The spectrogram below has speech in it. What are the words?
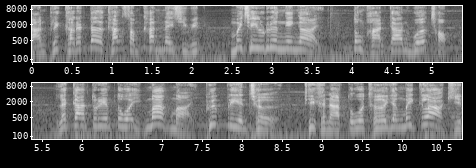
การพลิกคาแรคเตอร์ครั้งสำคัญในชีวิตไม่ใช่เรื่องง่ายๆ ต้องผ่านการเวิร์กช็อปและการเตรียมตัวอีกมากมาย เพื่อเปลี่ยนเชอที่ขนาดตัวเธอยังไม่กล้าคิด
